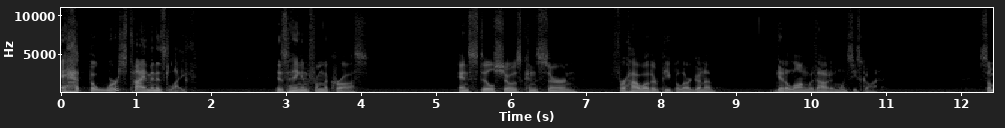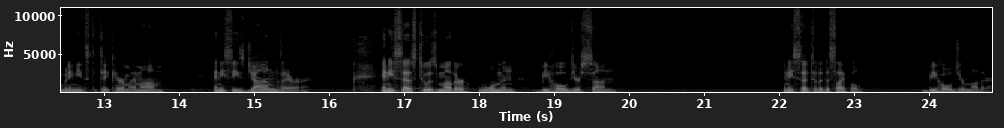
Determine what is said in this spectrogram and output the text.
at the worst time in his life, is hanging from the cross and still shows concern for how other people are going to get along without him once he's gone. Somebody needs to take care of my mom and he sees John there. And he says to his mother, Woman, behold your son. And he said to the disciple, Behold your mother.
